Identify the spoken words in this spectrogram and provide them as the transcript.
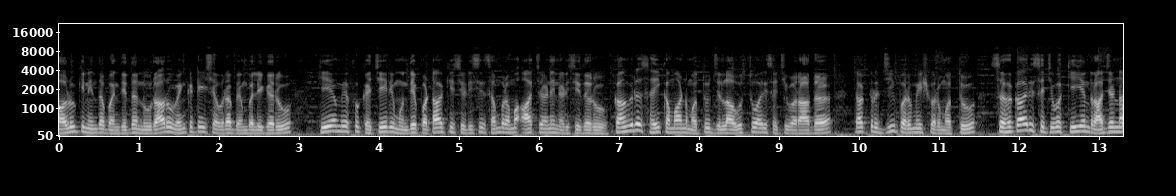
ತಾಲೂಕಿನಿಂದ ಬಂದಿದ್ದ ನೂರಾರು ವೆಂಕಟೇಶ್ ಅವರ ಬೆಂಬಲಿಗರು ಕೆಎಂಎಫ್ ಕಚೇರಿ ಮುಂದೆ ಪಟಾಕಿ ಸಿಡಿಸಿ ಸಂಭ್ರಮ ಆಚರಣೆ ನಡೆಸಿದರು. ಕಾಂಗ್ರೆಸ್ ಹೈಕಮಾಂಡ್ ಮತ್ತು ಜಿಲ್ಲಾ ಉಸ್ತುವಾರಿ ಸಚಿವರಾದ ಡಾಕ್ಟರ್ ಜಿ ಪರಮೇಶ್ವರ್ ಮತ್ತು ಸಹಕಾರಿ ಸಚಿವ ಕೆಎನ್ ರಾಜಣ್ಣ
